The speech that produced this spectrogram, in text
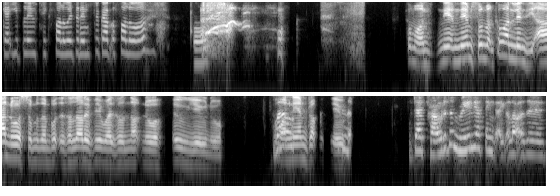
get your blue tick followers on Instagram to follow us. Oh, Come on, name name some. Come on, Lindsay. I know some of them, but there's a lot of viewers who'll not know who you know. Come Well, on, name drop a few. dead proud of them really. I think like a lot of the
